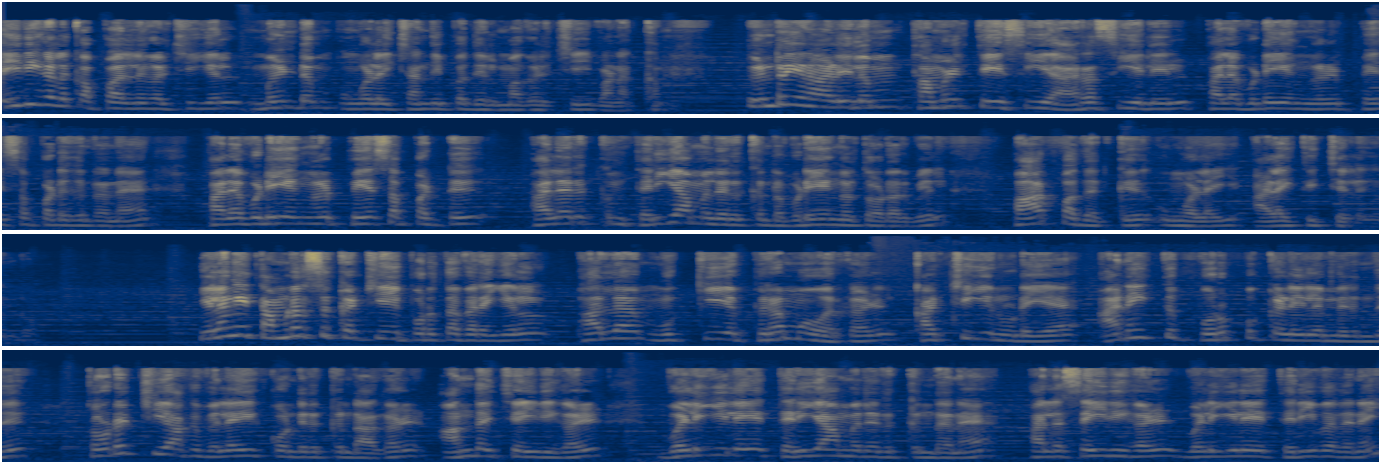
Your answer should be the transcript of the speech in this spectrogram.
செய்திகளுக்கு அப்பால் நிகழ்ச்சியில் மீண்டும் உங்களை சந்திப்பதில் மகிழ்ச்சி வணக்கம். இன்றைய நாளிலும் தமிழ் தேசிய அரசியலில் பல விடயங்கள் பேசப்படுகின்றன. பல விடயங்கள் பேசப்பட்டு பலருக்கும் தெரியாமல் இருக்கின்ற விடயங்கள் தொடர்பில் பார்ப்பதற்கு உங்களை அழைத்துச் செல்கின்றோம். இலங்கை தமிழரசு கட்சியை பொறுத்தவரையில் பல முக்கிய பிரமுகர்கள் கட்சியினுடைய அனைத்து பொறுப்புகளிலும் இருந்து தொடர்ச்சியாக விலகிக் கொண்டிருக்கின்றார்கள். அந்த செய்திகள் வெளியிலே தெரியாமல் இருக்கின்றன பல செய்திகள் வெளியிலே தெரிவதனை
